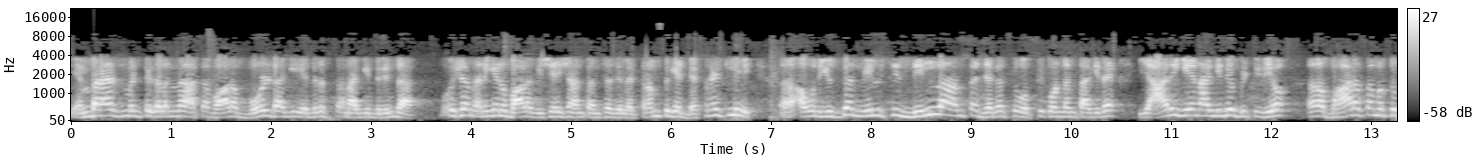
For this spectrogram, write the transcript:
ಎಂಬರಾಸ್ಮೆಂಟ್ ಗಳನ್ನ ಅಥವಾ ಬಹಳ ಬೋಲ್ಡ್ ಆಗಿ ಎದುರಿಸ್ತಾನಾಗಿದ್ರಿಂದ ಬಹುಶಃ ನನಗೇನು ಬಹಳ ವಿಶೇಷ ಅಂತ ಅನ್ಸೋದಿಲ್ಲ. ಟ್ರಂಪ್ಗೆ ಡೆಫಿನೆಟ್ಲಿ ಅವನು ಯುದ್ಧ ನಿಲ್ಲಿಸಿದ್ದಿಲ್ಲ ಅಂತ ಜಗತ್ತು ಒಪ್ಪಿಕೊಂಡಂತಾಗಿದೆ. ಯಾರಿಗೇನಾಗಿದೆಯೋ ಬಿಟ್ಟಿದೆಯೋ ಭಾರತ ಮತ್ತು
